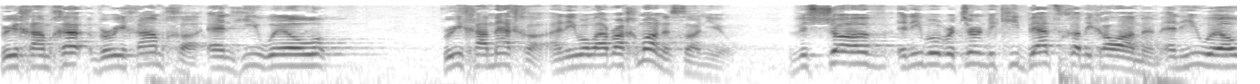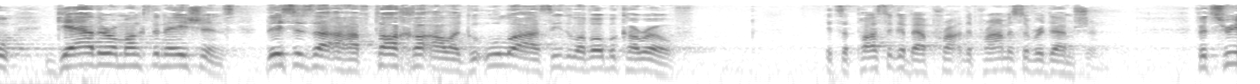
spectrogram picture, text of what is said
V'richamcha, and He will, v'richamecha, and He will have Rachmanis on you. Vishav, and he will return v'kibetzcha mikalamim, and he will gather amongst the nations. This is a haftacha ala geula asid lavo karov. It's a pasuk about pro- the promise of redemption. As the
